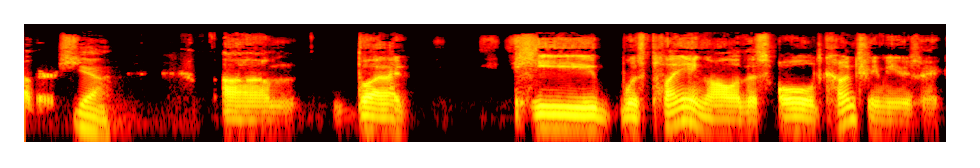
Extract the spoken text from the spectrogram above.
others. Yeah. Um, but he was playing all of this old country music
